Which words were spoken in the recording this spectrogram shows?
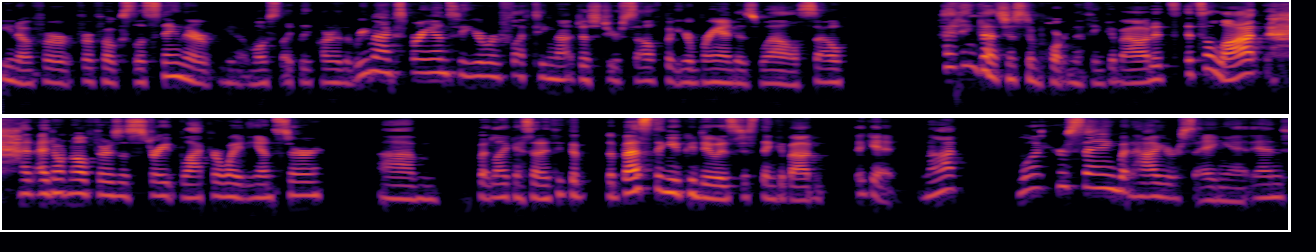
you know, for, for folks listening, they're, you know, most likely part of the Remax brand. So you're reflecting not just yourself, but your brand as well. So I think that's just important to think about. It's, it's a lot. I, I don't know if there's a straight black or white answer. Um, but like I said, I think the, the best thing you can do is just think about, again, not what you're saying, but how you're saying it. And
